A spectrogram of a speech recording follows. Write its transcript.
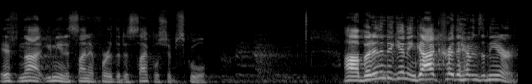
if not, you need to sign up for the discipleship school. Uh, but in the beginning, God created the heavens and the earth.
